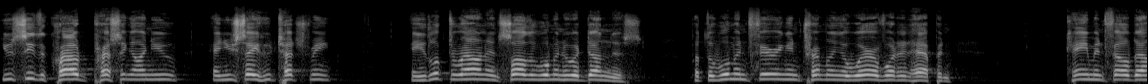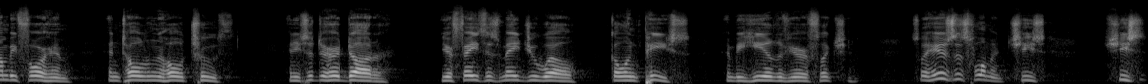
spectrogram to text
You see the crowd pressing on you, and you say, Who touched me? And he looked around and saw the woman who had done this. But the woman, fearing and trembling, aware of what had happened, came and fell down before him and told him the whole truth. And he said to her, Daughter, your faith has made you well. Go in peace and be healed of your affliction. So here's this woman. She's, she's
